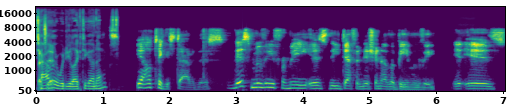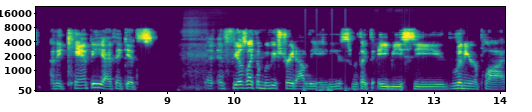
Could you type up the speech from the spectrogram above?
That's Tyler, it. would you like to go next? Yeah, I'll take a stab at this. This movie for me is the definition of a B movie. It is, I think, campy. I think it's, it feels like a movie straight out of the 80s with like the ABC linear plot.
